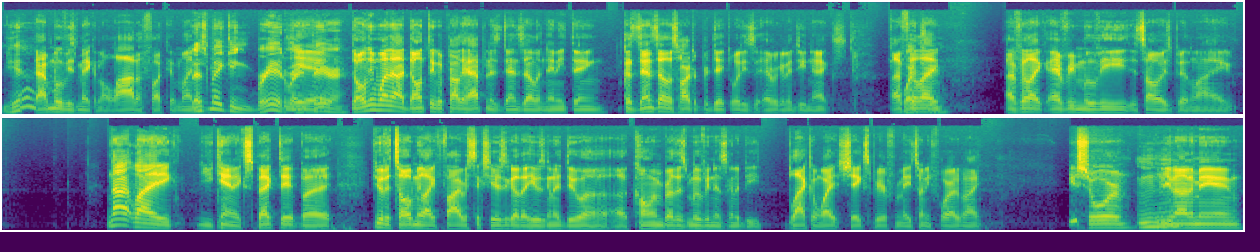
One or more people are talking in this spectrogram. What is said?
yeah, that movie's making a lot of fucking money. that's making bread right Yeah. there. The only one that I don't think would probably happen is Denzel in anything because Denzel is hard to predict what he's ever gonna do next. I Quite feel like true. I feel like every movie it's always been like not like you can't expect it, but if you would have told me like five or six years ago that he was gonna do a, a Coen Brothers movie and it's gonna be black and white Shakespeare from A twenty four, I'd be like, You sure? Mm-hmm. You know what I mean?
